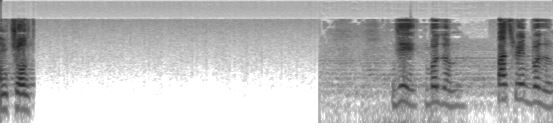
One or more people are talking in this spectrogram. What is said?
অঞ্চল। জি বুঝুন পাঁচ মিনিট বুঝুন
